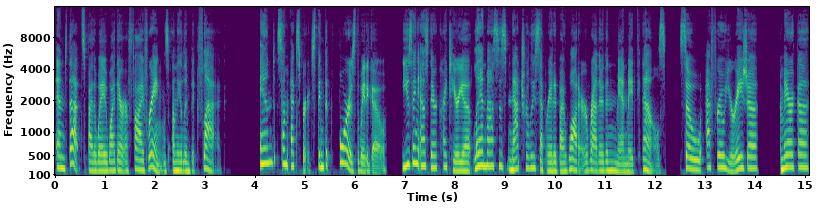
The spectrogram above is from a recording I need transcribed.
And that's, by the way, why there are five rings on the Olympic flag. And some experts think that four is the way to go, using as their criteria landmasses naturally separated by water rather than man made canals. So, Afro Eurasia, America,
